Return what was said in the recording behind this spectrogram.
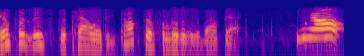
Effortless vitality. Talk to us a little bit about that. Well,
